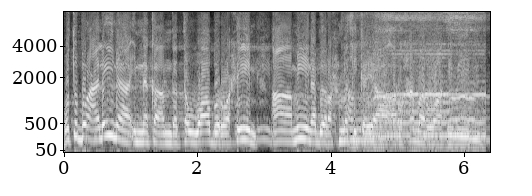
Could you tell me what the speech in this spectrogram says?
വതുബ് അലൈന ഇന്നക അന്ത തവ്വാബുർ റഹീം. ആമീൻ ബിറഹ്മതിക യാ അർഹമർ റഹീമീൻ.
